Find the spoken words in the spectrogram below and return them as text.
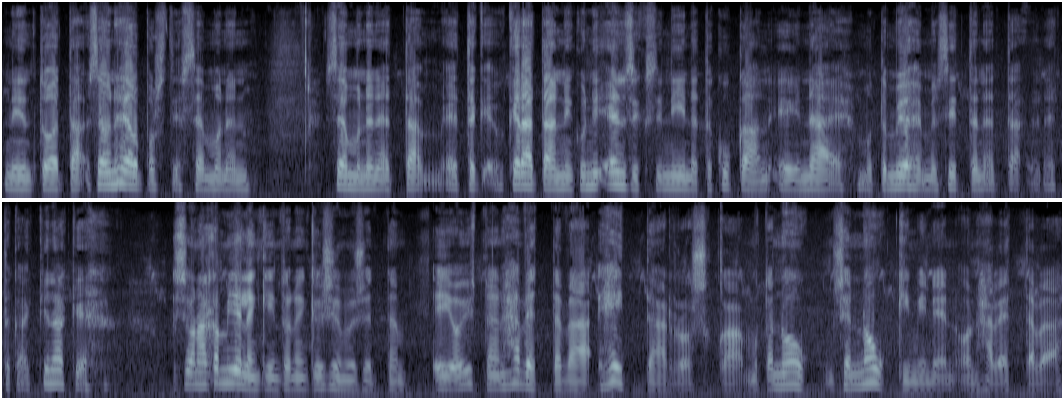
niin tuota, se on helposti semmoinen, semmoinen että, että kerätään niin kuin ensiksi niin, että kukaan ei näe, mutta myöhemmin sitten, että, että kaikki näkee. Se on aika mielenkiintoinen kysymys, että ei ole yhtään hävettävää heittää roskaa, mutta nouk- sen noukkiminen on hävettävää.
